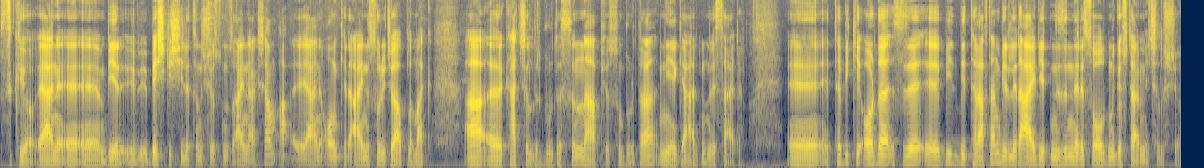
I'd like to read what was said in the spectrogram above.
sıkıyor. Yani e, e bir beş kişiyle tanışıyorsunuz aynı akşam. Yani on kere aynı soruyu cevaplamak. Aa, e, kaç yıldır buradasın? Ne yapıyorsun burada? Niye geldin? Vesaire. E, e, tabii ki orada size e, bir, bir taraftan birileri aidiyetinizin neresi olduğunu göstermeye çalışıyor.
